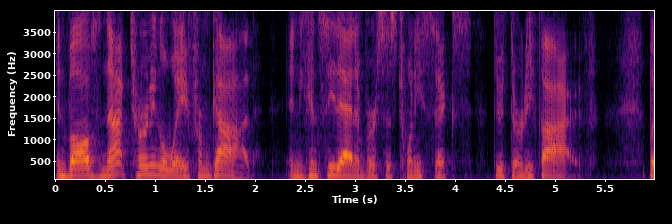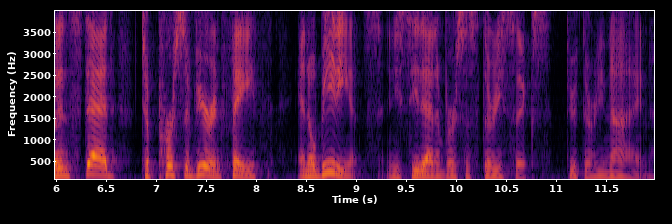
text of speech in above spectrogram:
involves not turning away from God, and you can see that in verses 26 through 35, but instead to persevere in faith and obedience, and you see that in verses 36 through 39.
